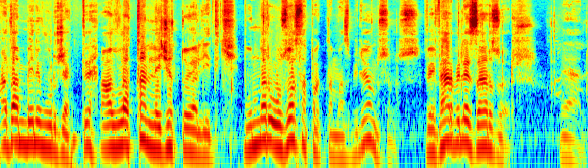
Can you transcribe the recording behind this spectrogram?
Adam beni vuracaktı. Allah'tan Legend Royal yedik. Bunları uzarsa patlamaz biliyor musunuz? Vefer bile zar zor. Yani.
